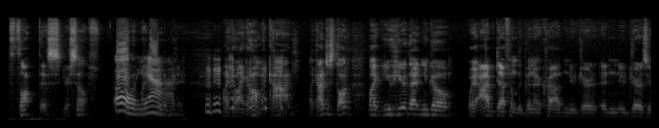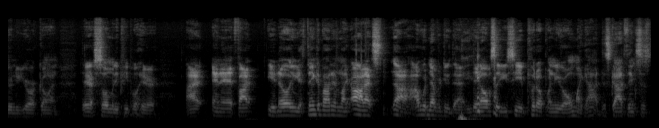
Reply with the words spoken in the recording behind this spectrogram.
thought this yourself. Oh, like, yeah. like, like, oh my God. Like, I just thought, like, you hear that and you go, wait I've definitely been in a crowd in New Jersey, in New Jersey or New York, going, there are so many people here. I and if I, you know, and you think about it, I'm like, oh, that's, nah, I would never do that. And then all of a sudden you see it put up and you go, oh my God, this guy thinks this.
